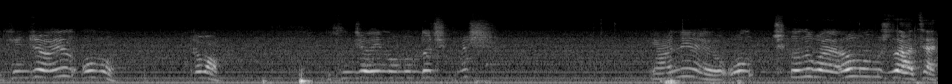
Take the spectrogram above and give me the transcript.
İkinci ayın 10'u. Tamam. İkinci ayın 10'unda çıkmış. Yani o çıkalı bayağı olmuş zaten.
